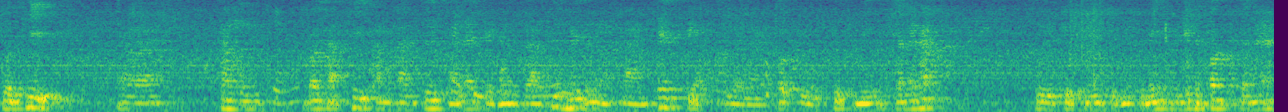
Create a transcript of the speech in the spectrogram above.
ส่วนที่เอ่อ ทางบริษัทที่ทำการซื้อขายแลกเปลี่ยนเงินตราซึ่งไม่ธนาคารได้เปรียบคืออะไรก็คือจุดนี้ใช่ไหมครับ คือจุดนี้จุดนี้จุดนี้จุดนี้เป็นต้นใช่ไหมฮะ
